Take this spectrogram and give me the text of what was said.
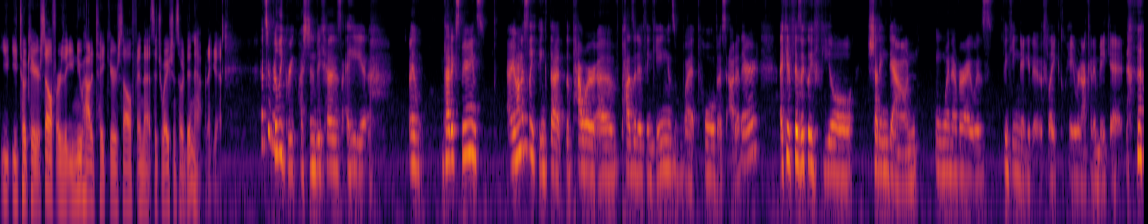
you, you took care of yourself or that you knew how to take yourself in that situation so it didn't happen again? That's a really great question because i i that experience i honestly think that the power of positive thinking is what pulled us out of there. I could physically feel shutting down whenever i was thinking negative like hey we're not going to make it.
